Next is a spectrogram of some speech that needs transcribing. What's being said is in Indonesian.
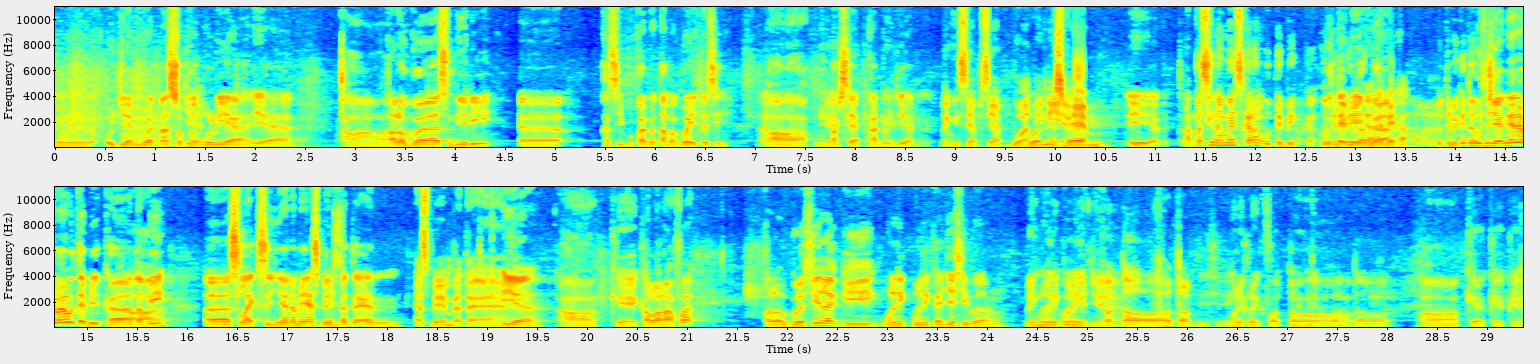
ujian buat masuk ke kuliah ya. oh Kalau gua sendiri eh, kesibukan utama gue itu sih eh, Oh, oke, mempersiapkan oke, oke, ujian. Lagi siap-siap buat, Buat ini ya. SBM. Iya betul. Apa sih namanya sekarang UTBK? UTBK. UTBK. UTBK itu apa sih? Ujiannya namanya UTBK, tapi eh, seleksinya namanya SBMPTN. SBMPTN. Iya. Oke, kalau Rafa Kalau gue sih lagi ngulik-ngulik aja sih bang. Lagi ngulik-ngulik aja. Foto. Foto. Ngulik-ngulik foto. Foto. Oke, oke, oke.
